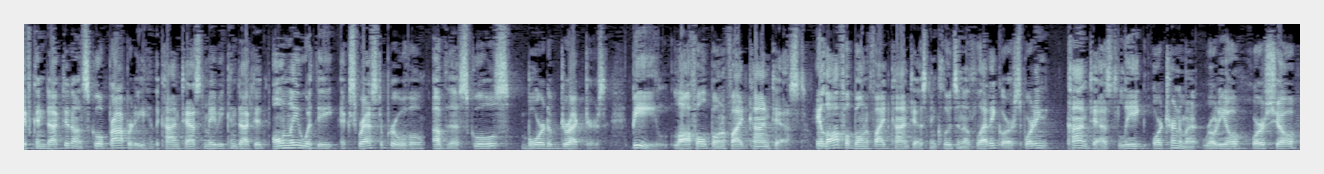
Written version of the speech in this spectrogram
If conducted on school property, the contest may be conducted only with the expressed approval of the school's board of directors. B. Lawful bona fide contest. A lawful bona fide contest includes an athletic or sporting contest, league or tournament, rodeo, horse show,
